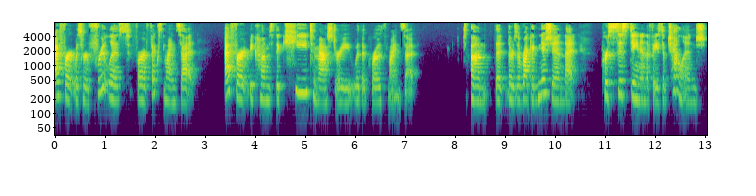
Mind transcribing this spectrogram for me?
effort was sort of fruitless for a fixed mindset, effort becomes the key to mastery with a growth mindset. Um, that there's a recognition that persisting in the face of challenge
